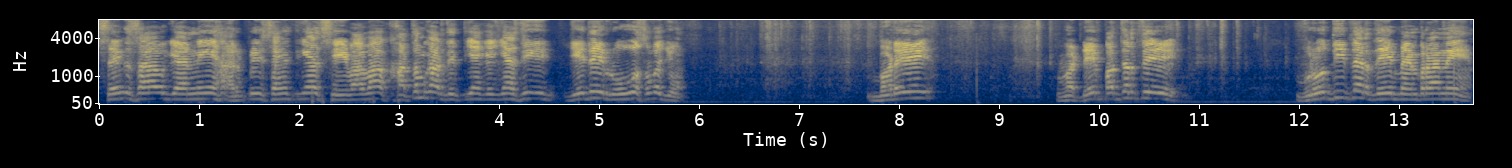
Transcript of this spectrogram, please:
ਸਿੰਘ ਸਾਹਿਬ, ਗਿਆਨੀ ਹਰਪ੍ਰੀਤ ਸਿੰਘ ਦੀਆਂ ਸੇਵਾਵਾਂ ਖਤਮ ਕਰ ਦਿੱਤੀਆਂ ਗਈਆਂ ਸੀ, ਜਿਹਦੇ ਰੋਸ ਵਜੋਂ ਬੜੇ ਵੱਡੇ ਪੱਧਰ ਤੇ ਵਿਰੋਧੀ ਧਿਰ ਦੇ ਮੈਂਬਰਾਂ ਨੇ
